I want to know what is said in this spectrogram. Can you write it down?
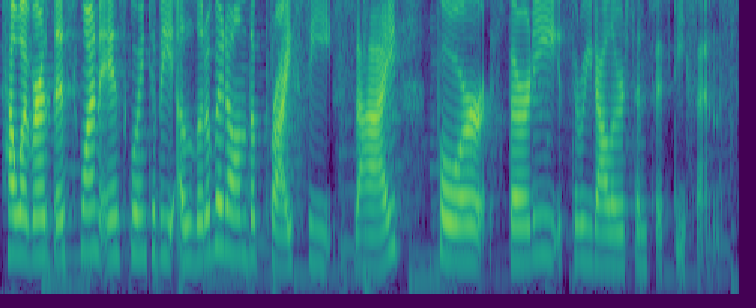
However, this one is going to be a little bit on the pricey side for $33.50.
